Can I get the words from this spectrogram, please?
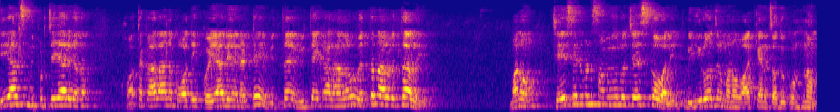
చేయాల్సింది ఇప్పుడు చేయాలి కదా. కోత కాలాన్ని కోత కొయ్యాలి అని అంటే విత్త విత్తే కాలంలో విత్తనాలు విత్తాలి. మనం చేసేటువంటి సమయంలో చేసుకోవాలి. ఇప్పుడు ఈ రోజున మనం వాక్యాన్ని చదువుకుంటున్నాం.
